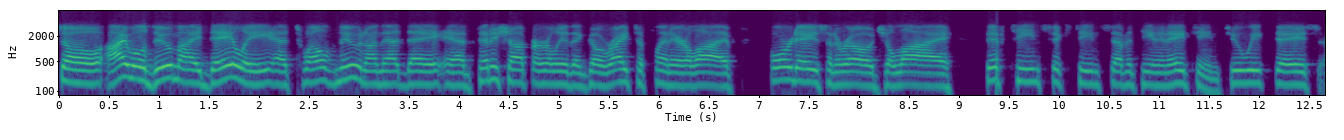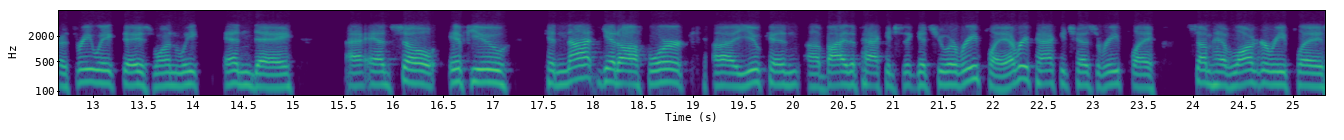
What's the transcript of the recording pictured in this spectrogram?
So I will do my daily at 12 noon on that day and finish up early, then go right to Plein Air Live four days in a row, July 15, 16, 17, and 18. Two weekdays or three weekdays, one weekend day. Uh, and so if you cannot get off work, uh, you can uh, buy the package that gets you a replay. Every package has a replay. Some have longer replays,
